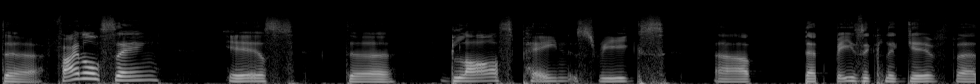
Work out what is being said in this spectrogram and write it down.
the final thing is the glass pane streaks uh, that basically give uh,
